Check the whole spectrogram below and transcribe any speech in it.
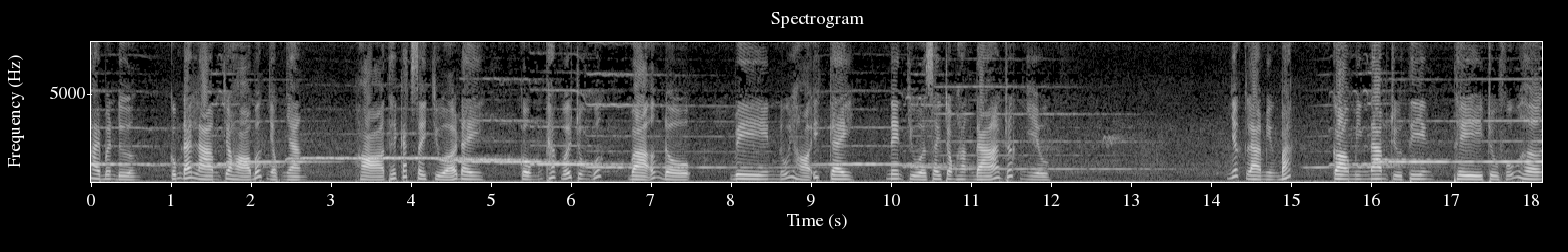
hai bên đường cũng đã làm cho họ bớt nhọc nhằn. Họ thấy cách xây chùa ở đây cũng khác với Trung Quốc và Ấn Độ vì núi họ ít cây nên chùa xây trong hang đá rất nhiều. Nhất là miền Bắc, còn miền Nam Triều Tiên thì trù phú hơn.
